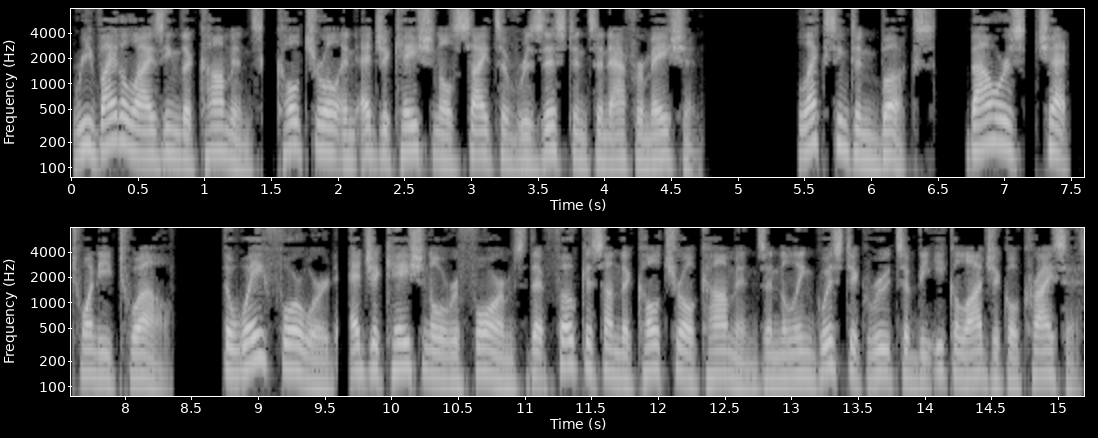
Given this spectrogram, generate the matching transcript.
Revitalizing the Commons, Cultural and Educational Sites of Resistance and Affirmation. Lexington Books. Bowers, Chet, 2012. The Way Forward, Educational Reforms that Focus on the Cultural Commons and the Linguistic Roots of the Ecological Crisis.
